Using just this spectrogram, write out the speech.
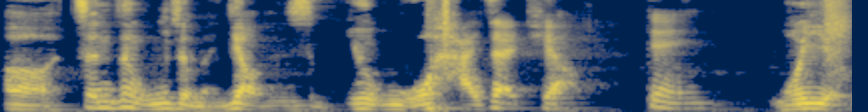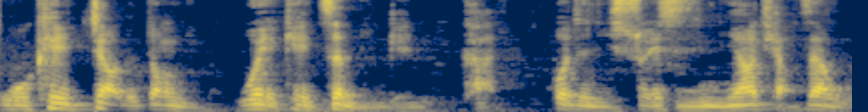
呃，真正舞者们要的是什么？因为我还在跳，对，我也我可以叫得动你们，我也可以证明给你们看，或者你随时你要挑战我，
